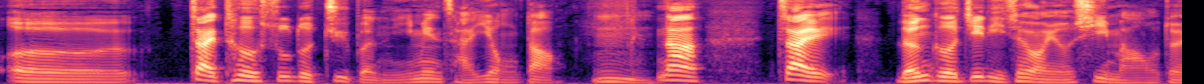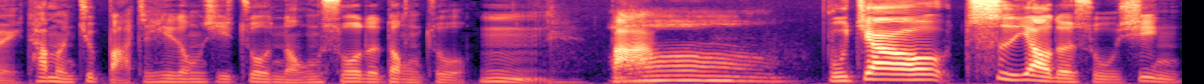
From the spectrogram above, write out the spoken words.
呃，在特殊的剧本里面才用到。嗯，那在。人格解体这款游戏嘛，对，他们就把这些东西做浓缩的动作，嗯，把比较次要的属性，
